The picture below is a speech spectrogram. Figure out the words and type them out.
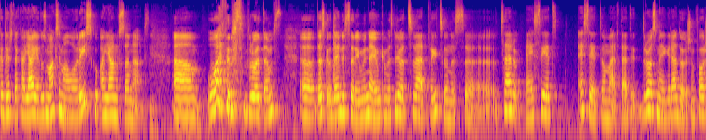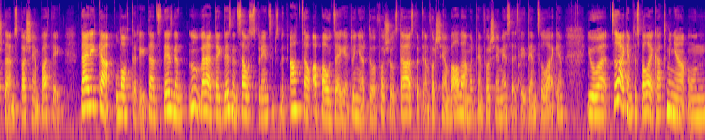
kad ir jāiet uz maksimālo risku, ah, ja nu sanāks. Um, otrs, protams, uh, tas, ko Denis arī minēja, un ka mēs ļoti svēti ticam, un es uh, ceru, esiet esiet tomēr tādi drosmīgi, radoši un forši tā jums pašiem patīk. Tā ir kā loterija. Tāds diezgan, nu, varētu teikt, diezgan savs princips, bet atcau, apaudzējiet viņu ar to foršo stāstu, ar tām foršajām balvām, ar tiem foršiem iesaistītiem cilvēkiem. Jo cilvēkiem tas paliek atmiņā, un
